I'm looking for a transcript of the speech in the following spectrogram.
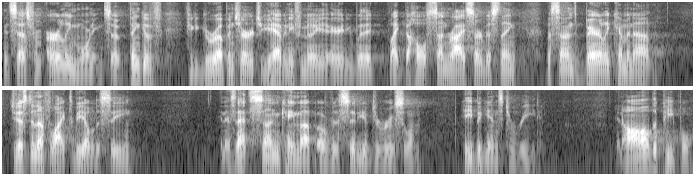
It says from early morning. So think of if you grew up in church or you have any familiarity with it, like the whole sunrise service thing. The sun's barely coming up, just enough light to be able to see. And as that sun came up over the city of Jerusalem, he begins to read. And all the people,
